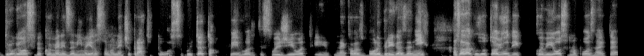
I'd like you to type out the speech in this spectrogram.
druge osobe koje mene zanimaju, jednostavno neću pratiti tu osobu i to je to. Vi vodite svoj život i neka vas boli briga za njih. A sad ako su to ljudi koje vi osobno poznajete,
